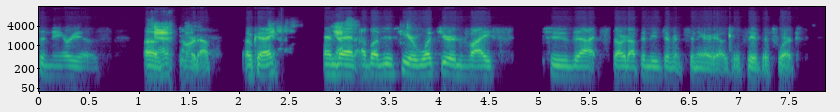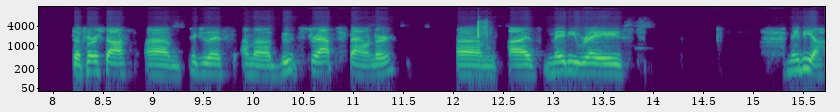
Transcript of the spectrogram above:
scenarios of okay. startup. Okay. Yeah. And yes. then I'd love to just hear what's your advice to that startup in these different scenarios. We'll see if this works. So first off, um, picture this: I'm a bootstrapped founder. Um, I've maybe raised maybe a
